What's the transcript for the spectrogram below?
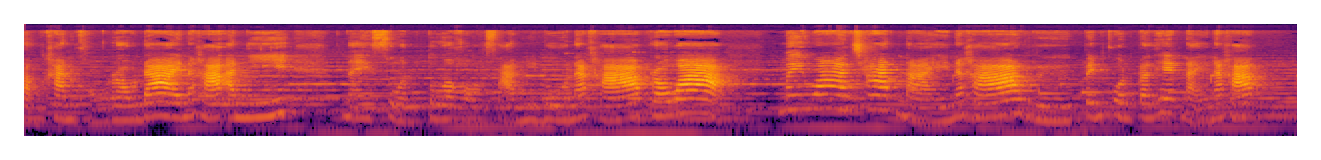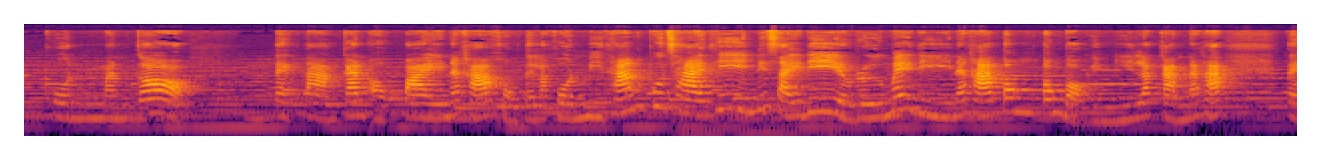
สำคัญของเราได้นะคะ อันนี้ ในส่วนตัวของสามีโบนะคะ เพราะว่าไม่ว่าชาติไหนนะคะ หรือเป็นคนประเทศไหนนะคะ คนมันก็แตกต่างกันออกไปนะคะของแต่ละคนมีทั้งผู้ชายที่นิสัยดีหรือไม่ดีนะคะ ต้องต้องบอกอย่างนี้ละกันนะคะ แต่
